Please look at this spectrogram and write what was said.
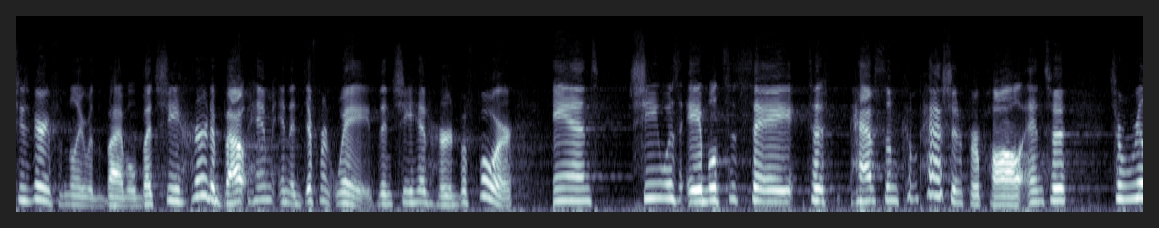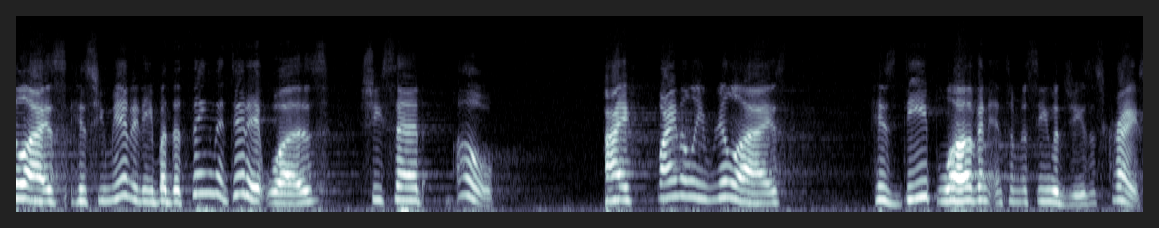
she's very familiar with the Bible, but she heard about him in a different way than she had heard before. And she was able to say, to have some compassion for Paul and to to realize his humanity, but the thing that did it was she said, Oh, I finally realized his deep love and intimacy with Jesus Christ.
